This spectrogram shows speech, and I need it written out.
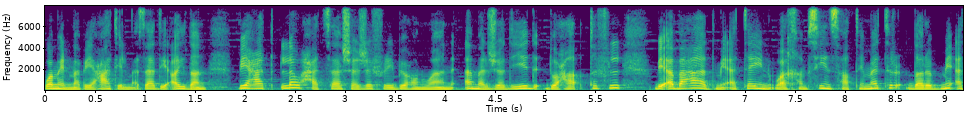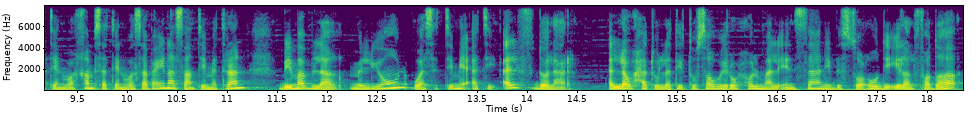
ومن مبيعات المزاد أيضا بيعت لوحة ساشا جيفري بعنوان أمل جديد دعاء طفل بأبعاد 250 سنتيمتر ضرب 175 سنتيمترا بمبلغ مليون وستمائة ألف دولار. اللوحة التي تصور حلم الإنسان بالصعود إلى الفضاء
